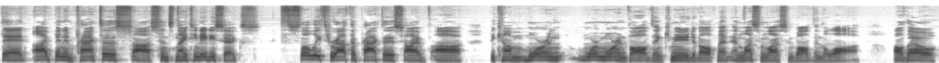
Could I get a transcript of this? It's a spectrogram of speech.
that I've been in practice uh, since 1986. Slowly throughout the practice, I've uh, become more and more and more involved in community development and less and less involved in the law. Although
